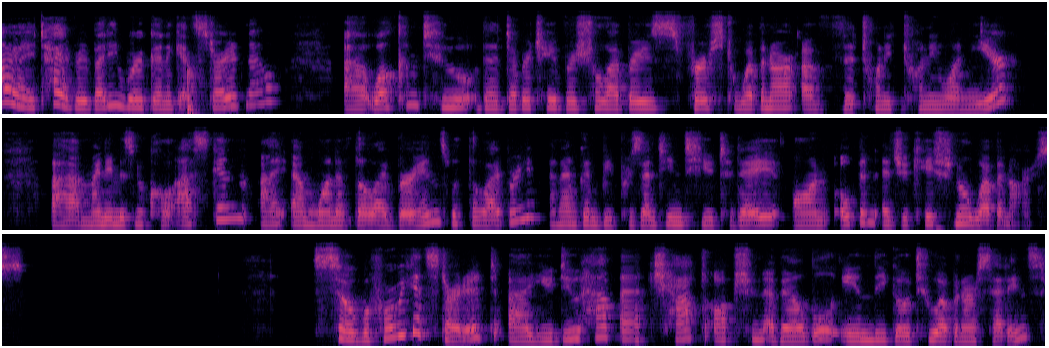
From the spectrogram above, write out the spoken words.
All right, hi everybody. We're going to get started now. Uh, welcome to the WRHA Virtual Library's first webinar of the 2021 year. Uh, my name is Nicole Askin. I am one of the librarians with the library, and I'm going to be presenting to you today on open educational webinars. So before we get started, uh, you do have a chat option available in the GoToWebinar settings.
